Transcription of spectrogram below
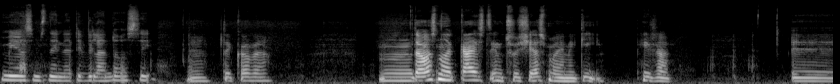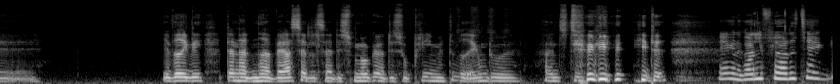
mere som sådan en, at det vil andre også se. Ja, det kan godt være. Mm, der er også noget gejst, entusiasme og energi. Helt klart. Øh, jeg ved ikke lige, den her den hedder værdsættelse af det smukke og det sublime. Det ved jeg ikke, om du øh, har en styrke i det. Jeg kan da godt lide flotte ting.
